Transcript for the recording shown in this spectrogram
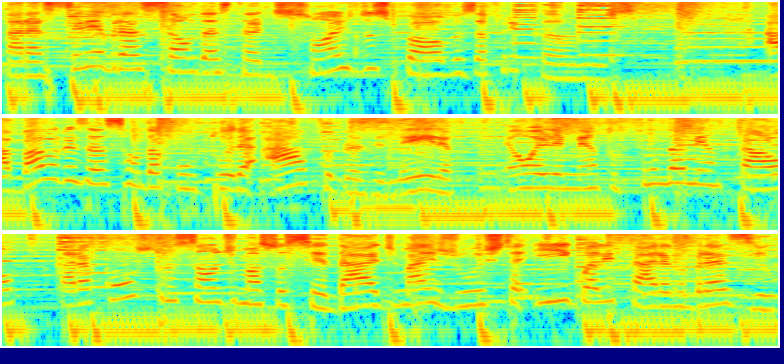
para a celebração das tradições dos povos africanos. A valorização da cultura afro-brasileira é um elemento fundamental para a construção de uma sociedade mais justa e igualitária no Brasil.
